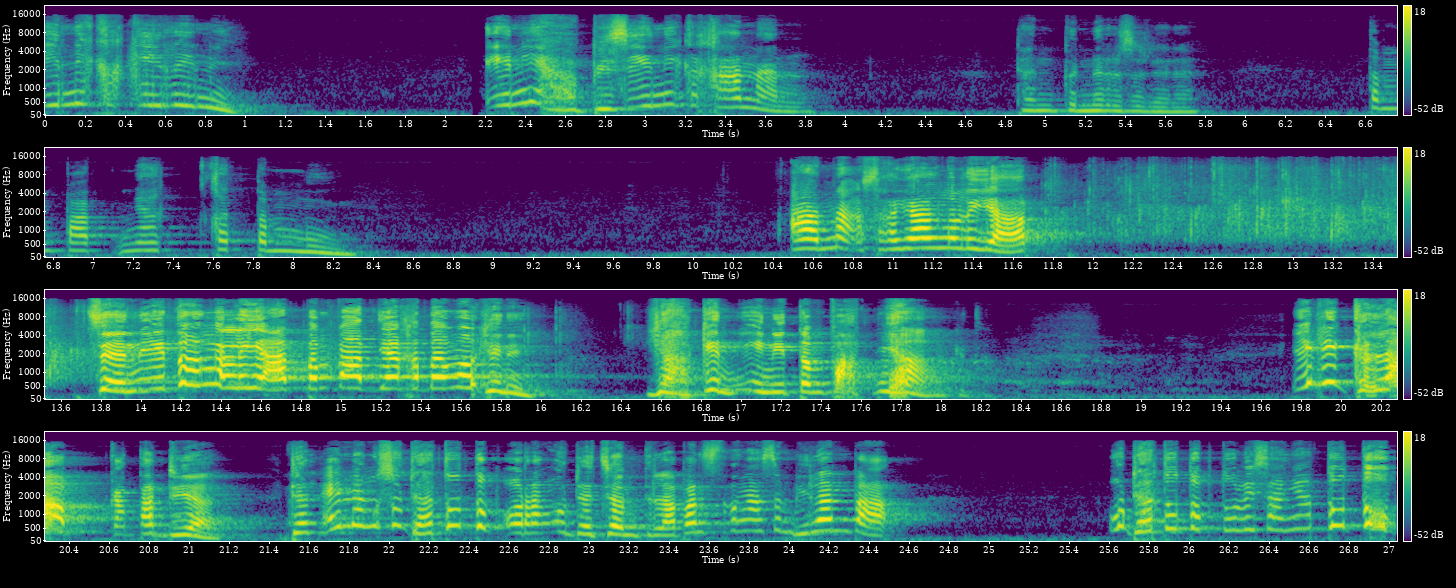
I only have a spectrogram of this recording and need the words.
ini ke kiri nih. Ini habis ini ke kanan. Dan benar saudara, tempatnya ketemu anak saya ngeliat, Jen itu ngeliat tempatnya ketemu gini, yakin ini tempatnya. Gitu. Ini gelap kata dia. Dan emang sudah tutup orang udah jam delapan setengah sembilan pak. Udah tutup tulisannya tutup.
